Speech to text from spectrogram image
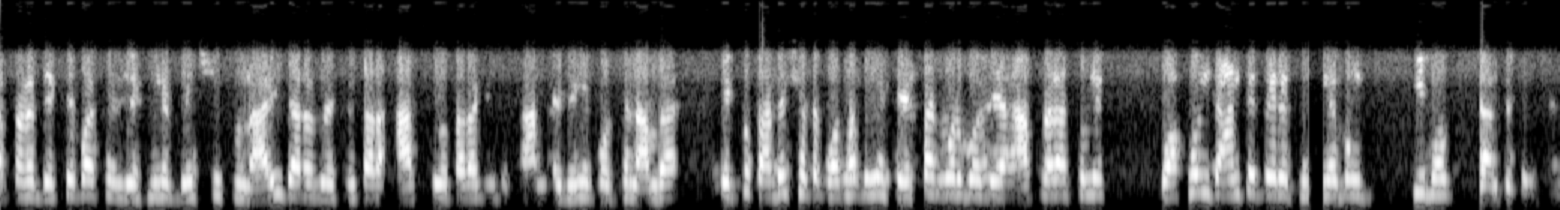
আপনারা দেখতে পাচ্ছেন যে এখানে বেশ কিছু নারী যারা রয়েছেন, তারা আত্মীয়, তারা কিন্তু কান্নায় ভেঙে পড়ছেন। আমরা একটু তাদের সাথে কথা বলে চেষ্টা করব যে আপনারা আসলে কখন জানতে পেরেছেন এবং কীভাবে জানতে পেরেছেন?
